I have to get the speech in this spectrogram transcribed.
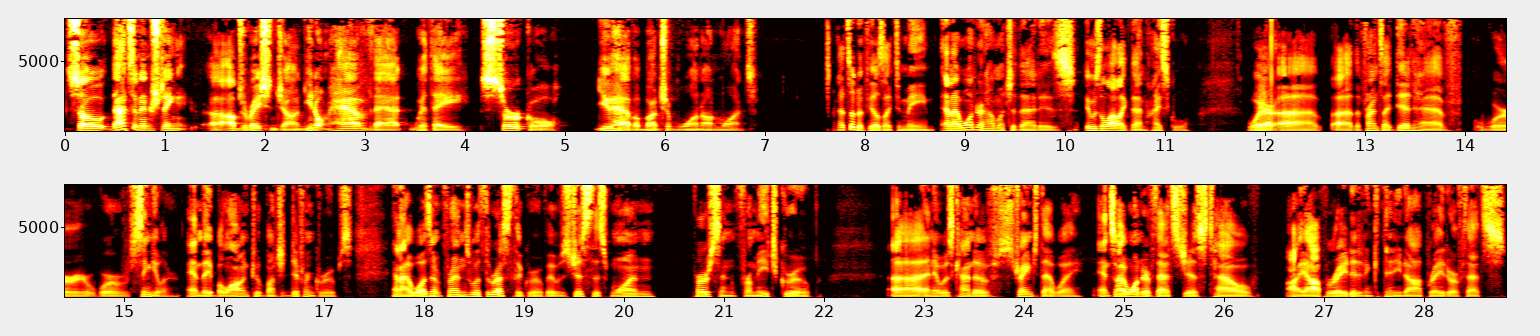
so that's an interesting uh, observation, John. You don't have that with a circle. You have a bunch of one-on-ones. That's what it feels like to me. And I wonder how much of that is. It was a lot like that in high school, where Yeah. uh, uh, the friends I did have were were singular and they belonged to a bunch of different groups, and I wasn't friends with the rest of the group. It was just this one person from each group, uh, and it was kind of strange that way. And so I wonder if that's just how I operated and continue to operate, or if that's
